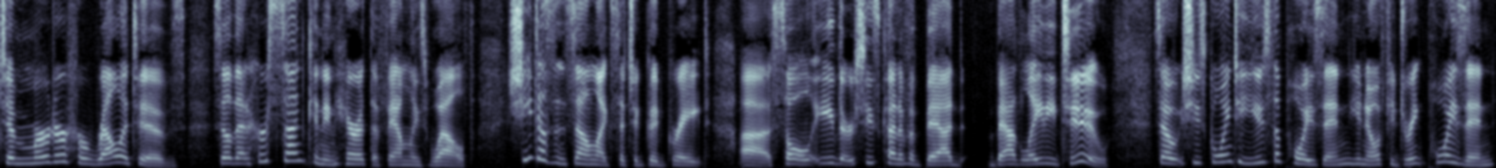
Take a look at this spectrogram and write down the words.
to murder her relatives so that her son can inherit the family's wealth. She doesn't sound like such a good, great uh, soul either. She's kind of a bad bad lady, too. So she's going to use the poison. You know, if you drink poison,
